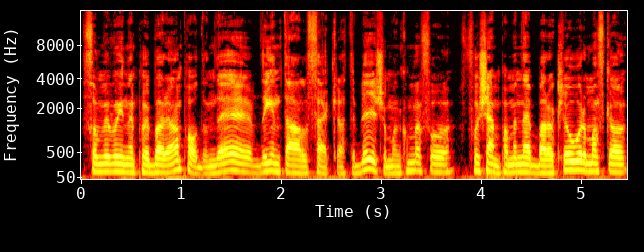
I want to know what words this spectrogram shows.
som vi var inne på i början av podden, det är, det är inte alls säkert att det blir så. Man kommer få, få kämpa med näbbar och klor och man ska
